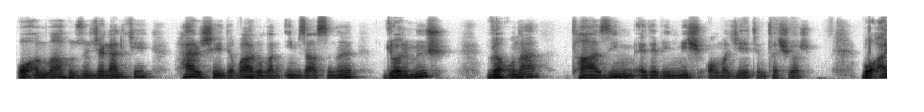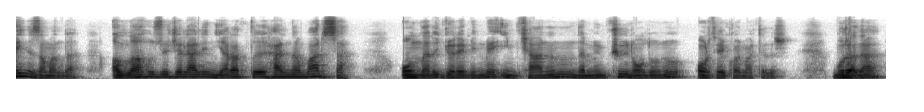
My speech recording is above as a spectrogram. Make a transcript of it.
o Allahu Zülcelal ki her şeyde var olan imzasını görmüş ve ona tazim edebilmiş olma cihetini taşıyor. Bu aynı zamanda Allahu Zülcelal'in yarattığı her ne varsa onları görebilme imkanının da mümkün olduğunu ortaya koymaktadır. Burada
